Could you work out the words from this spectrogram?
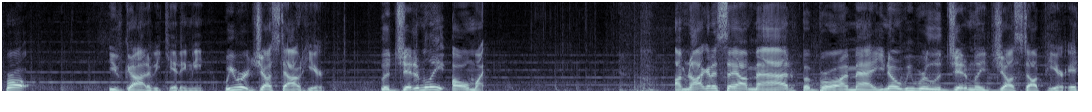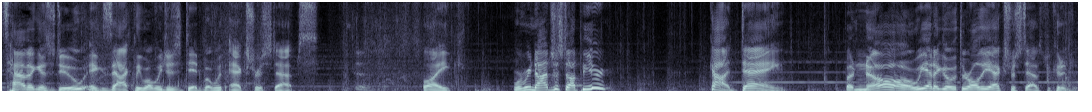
Bro, you've got to be kidding me. We were just out here. Legitimately? Oh my... I'm not going to say I'm mad, but bro, I'm mad. You know, we were legitimately just up here. It's having us do exactly what we just did, but with extra steps. Like, were we not just up here? God dang. But no, we had to go through all the extra steps. We couldn't...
